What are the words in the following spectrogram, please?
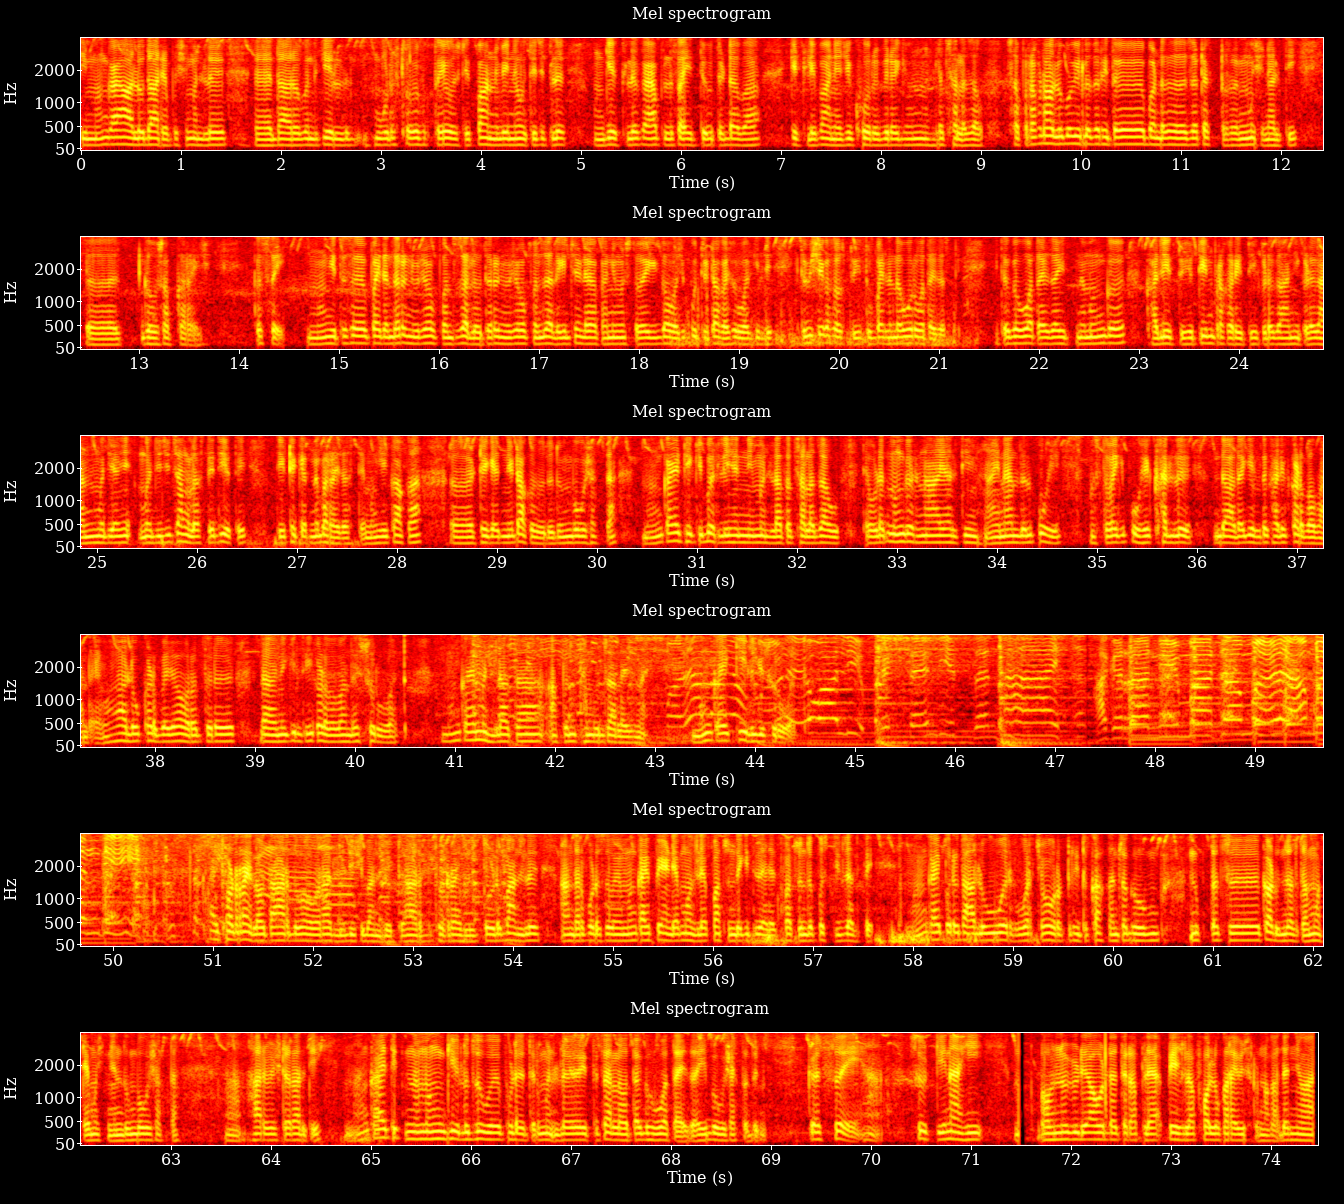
ती मग काय आलो दारापाशी म्हटलं दारं बंद केलं उघडच ठेवलं फक्त व्यवस्थित पाणी बिणं होते तिथलं. मग घेतलं काय आपलं साहित्य होतं डबा किटली पाण्याची खोरं बिरं घेऊन म्हटलं चला जाऊ. सापराकडं आलो बघितलं तर इथं बंडाचं ट्रॅक्टर आणि मशीन आली ती गहू साफ करायची. कसं आहे? मग इथं सगळं पहिल्यांदा रणवीरच्या पप्पांचं झालं होतं. रणवीरच्या पप्पांचं झालं की चेंड्याकानी मस्त की गव्हाची पोती टाकायला सुरुवात केली. इथं विषय कसा असतो? इथं पहिल्यांदा वर वाटायचं असते. इथं गहू वाटायचा इथनं मग खाली येतो. हे तीन प्रकार येते इकडं घाण इकडं घाण. मध्ये आणि मध्ये जी चांगलं असते ती येते. ती ठेक्यातनं भरायचं असते. मग ही काका ठेक्यातनी टाकत होतं. तुम्ही बघू शकता. मग काय ठेकी भरली ह्यांनी? म्हटलं आता चला जाऊ. तेवढ्यात मग घरनं आई आली ती आईनं आणलेलं पोहे. मस्तपैकी पोहे खाल्लं. दादा गेलं तर खाली कडबा बांधाय मग आलो कडब्याच्या वावरात. तर दादाने केली ती कडबा बांधायला सुरुवात. मग काय म्हटलं आता आपण थांबून चालायचं नाही. मग काय केली की सुरुवात? काही थोडं राहिलं होतं अर्ध वावर आदल्या दिवशी बांधलं होतं अर्ध थोडं राहिलं. तेवढं बांधलं अंधार पडत मग काय पेंड्या मोजल्या पाचून किती झाल्यात पाचून तर पस्तीस झालते. मग काय परत आलो वर वरच्या वर इथं काकांचा गहू नुकताच काढून झालता मोठ्या मशिनीने तुम्ही बघू शकता. हां हार्वेस्टर आलती. मग काय तिथनं मग गेलो जवळ पुढे तर म्हटलं इथं चालला होता गहू वाटायचा हे बघू शकता तुम्ही. कसं आहे? हां सुट्टी नाही. भाऊंनो व्हिडिओ आवडला तर आपल्या पेजला फॉलो करा विसरू नका. धन्यवाद.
